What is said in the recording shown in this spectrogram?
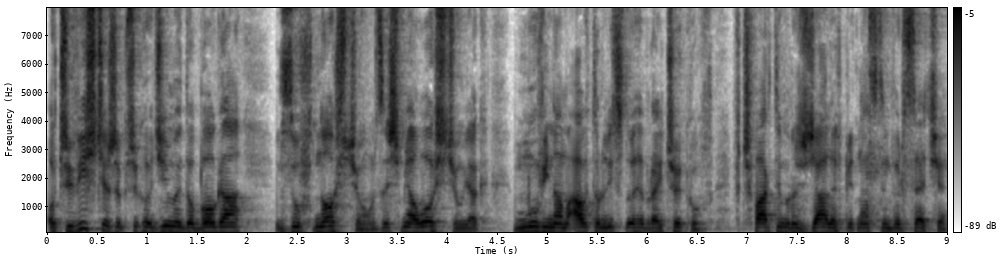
Oczywiście, że przychodzimy do Boga z ufnością, ze śmiałością, jak mówi nam autor listu do Hebrajczyków w czwartym rozdziale, w piętnastym wersecie.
